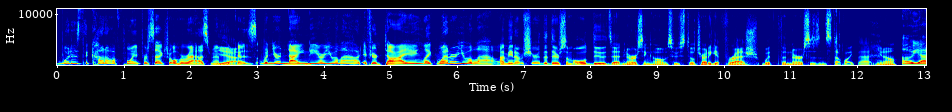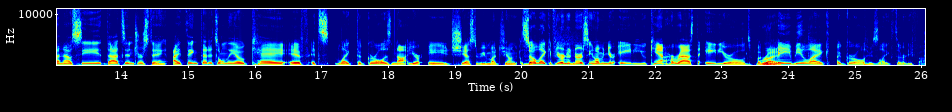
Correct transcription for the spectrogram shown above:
what is the cutoff point for sexual harassment? Yeah. Because when you're 90, are you allowed? If you're dying, like when are you allowed? I mean, I'm sure that there's some old dudes at nursing homes who still try to get fresh with the nurses and stuff like that. You know? oh yeah, now see, that's interesting. I think that it's only okay if it's like the girl is not your age. She has to be much younger. So like if you're in a nursing home and you're 80, you can't harass the 80 year olds, but Right. maybe like a girl who's like 35.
